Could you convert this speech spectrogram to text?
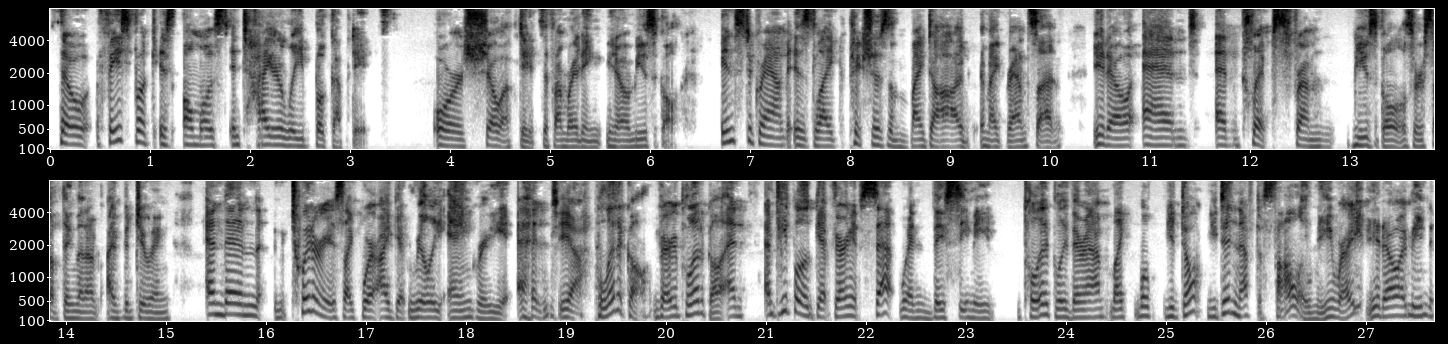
So Facebook is almost entirely book updates or show updates if I'm writing, you know, a musical. Instagram is like pictures of my dog and my grandson, you know, and and clips from musicals or something that I've, I've been doing. And then Twitter is like where I get really angry and Yeah. political, very political. And and people get very upset when they see me politically there. And I'm like, well, you don't, you didn't have to follow me, right? You know, I mean,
